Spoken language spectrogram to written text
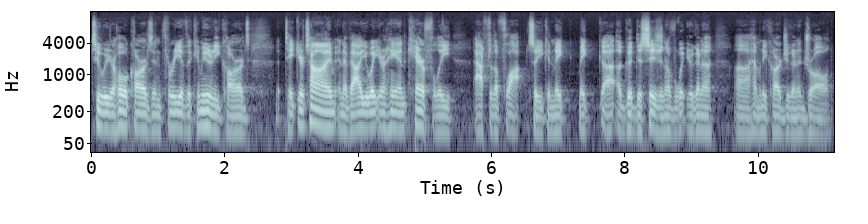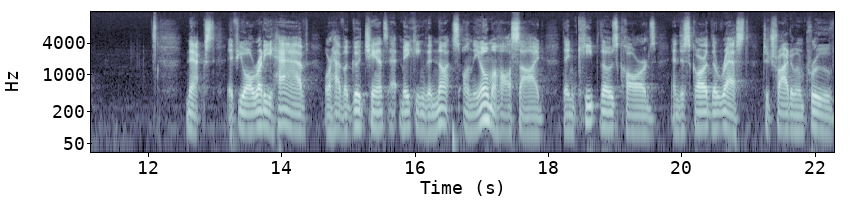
two of your hole cards and three of the community cards. Take your time and evaluate your hand carefully after the flop, so you can make make uh, a good decision of what you're gonna, uh, how many cards you're gonna draw. Next, if you already have or have a good chance at making the nuts on the Omaha side, then keep those cards and discard the rest to try to improve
